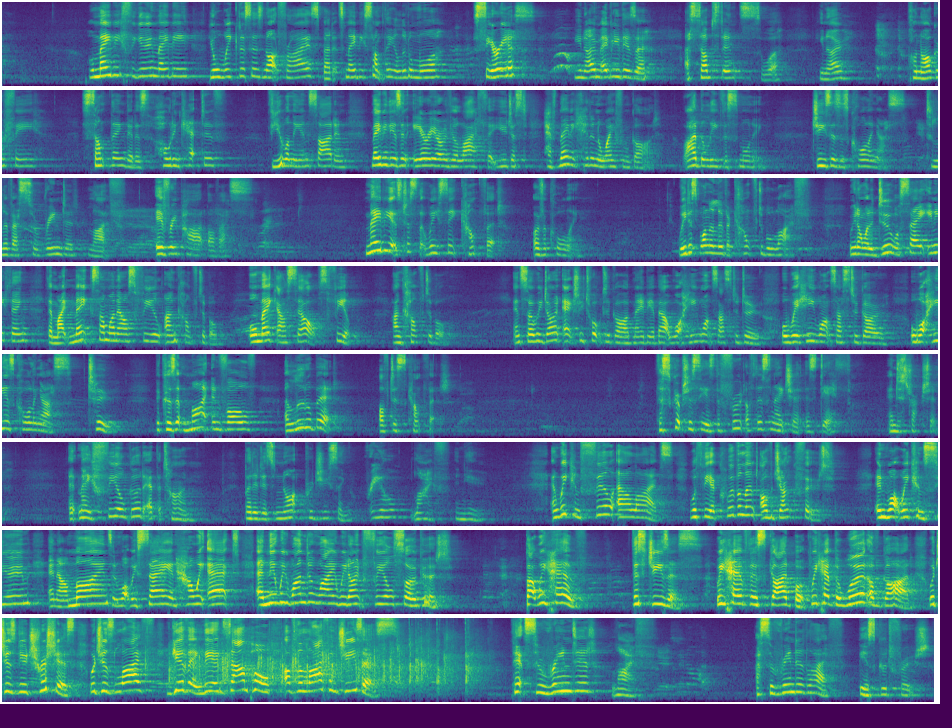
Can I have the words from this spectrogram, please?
Or maybe for you, maybe your weakness is not fries, but it's maybe something a little more serious. You know, maybe there's a, a substance or, you know, pornography, something that is holding captive you on the inside. And maybe there's an area of your life that you just have maybe hidden away from God. I believe this morning Jesus is calling us to live a surrendered life, every part of us. Maybe it's just that we seek comfort over calling. We just want to live a comfortable life. We don't want to do or say anything that might make someone else feel uncomfortable or make ourselves feel uncomfortable. And so we don't actually talk to God maybe about what He wants us to do or where He wants us to go or what He is calling us to because it might involve a little bit of discomfort. The scripture says the fruit of this nature is death and destruction. It may feel good at the time, but it is not producing real life in you. And we can fill our lives with the equivalent of junk food in what we consume and our minds and what we say and how we act. And then we wonder why we don't feel so good. But we have this Jesus we have this guidebook. We have the Word of God, which is nutritious, which is life giving, the example of the life of Jesus. That surrendered life. A surrendered life bears good fruit.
